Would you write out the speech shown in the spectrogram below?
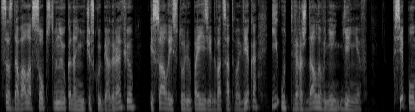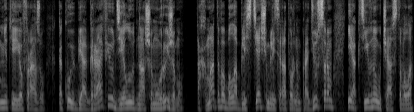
создавала собственную каноническую биографию, писала историю поэзии XX века и утверждала в ней гениев. Все помнят ее фразу «Какую биографию делают нашему рыжему?». Ахматова была блестящим литературным продюсером и активно участвовала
